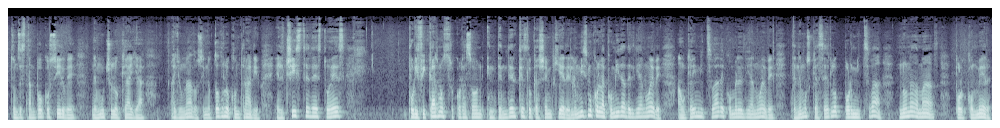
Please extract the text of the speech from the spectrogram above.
entonces tampoco sirve de mucho lo que haya ayunado, sino todo lo contrario. El chiste de esto es purificar nuestro corazón, entender qué es lo que Hashem quiere. Lo mismo con la comida del día 9. Aunque hay mitzvah de comer el día 9, tenemos que hacerlo por mitzvah, no nada más por comer,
